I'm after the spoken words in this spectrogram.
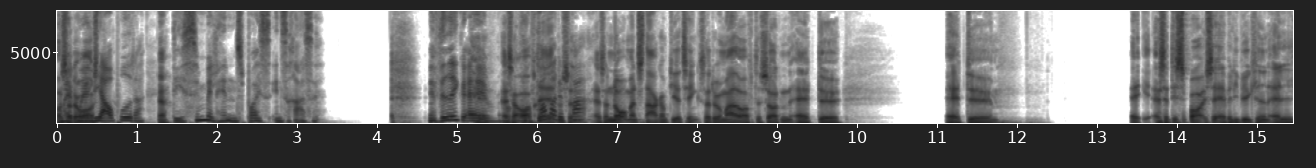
og så er der må jeg også... lige afbryde dig? Ja. Det er simpelthen en spøjs interesse. Jeg ved ikke, ja, øh, altså hvor, ofte hvor kommer er det, det fra? Sådan, altså når man snakker om de her ting, så er det jo meget ofte sådan, at, øh, at øh, Øh, altså det spøjse er vel i virkeligheden alle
